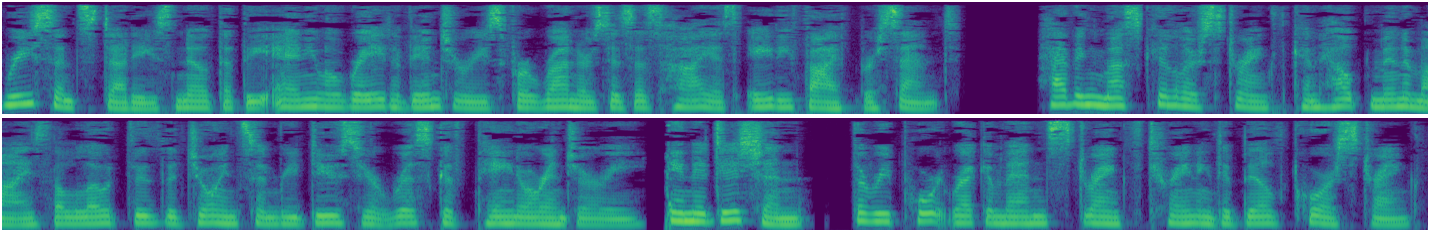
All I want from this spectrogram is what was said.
Recent studies note that the annual rate of injuries for runners is as high as 85%. Having muscular strength can help minimize the load through the joints and reduce your risk of pain or injury. In addition, the report recommends strength training to build core strength.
